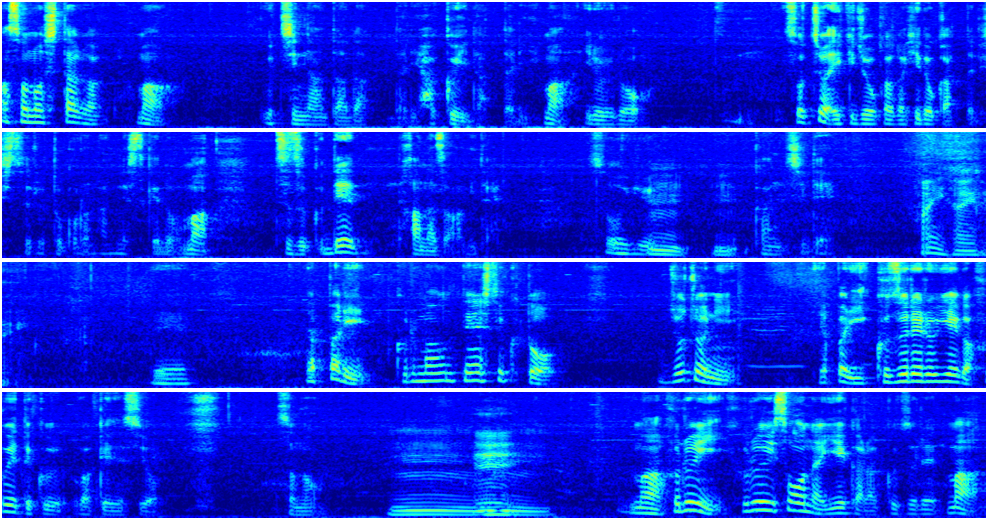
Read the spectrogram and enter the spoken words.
まあ、その下がまあ内灘だったり白衣だったりまあいろいろそっちは液状化がひどかったりするところなんですけどまあ続く。で金沢みたいな。そうういうんうん。感じで、はいはいはい。でやっぱり車運転していくと徐々にやっぱり崩れる家が増えてくるわけですよそのうん。うん。まあ古い古いそうな家から崩れま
